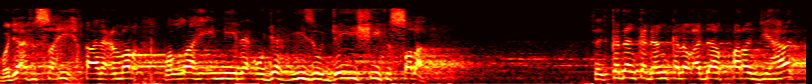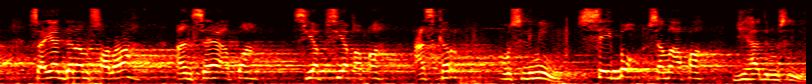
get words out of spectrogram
وجاء في الصحيح قال عمر والله إني لأجهز جيشي في الصلاة kadang-kadang kalau ada perang jihad saya dalam salah an saya apa siap-siap apa askar muslimin sibuk sama apa jihadul muslimin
